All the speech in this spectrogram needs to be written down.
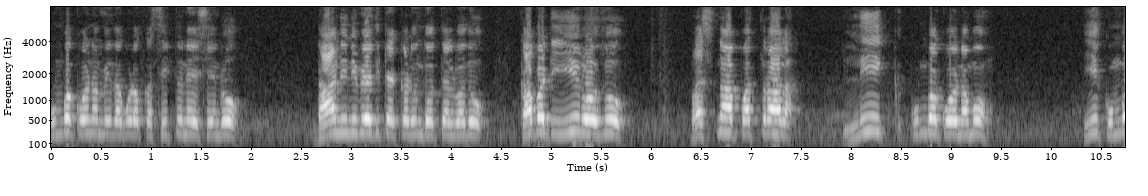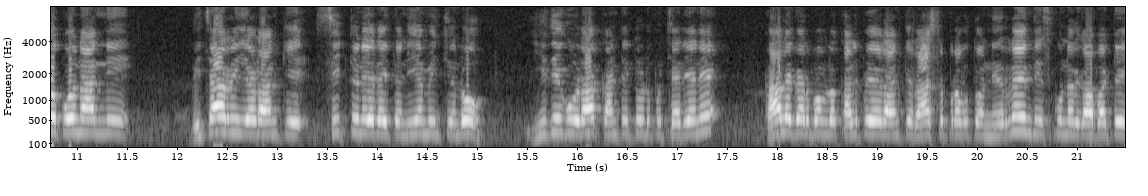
కుంభకోణం మీద కూడా ఒక సిట్టును వేసిండ్రు. దాని నివేదిక ఎక్కడుందో తెలియదు కాబట్టి ఈరోజు ప్రశ్నపత్రాల లీక్ కుంభకోణము. ఈ కుంభకోణాన్ని విచారణ చేయడానికి సిట్ని ఏదైతే నియమించిండ్రో ఇది కూడా కంటి తుడుపు చర్యనే కాలగర్భంలో కలిపేయడానికి రాష్ట్ర ప్రభుత్వం నిర్ణయం తీసుకున్నది కాబట్టి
